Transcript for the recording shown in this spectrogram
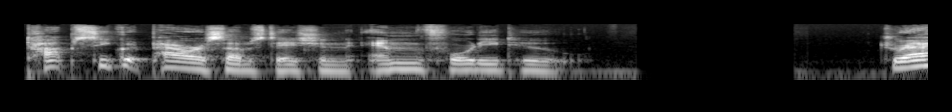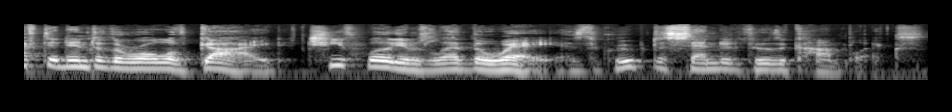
Top secret power substation M42. Drafted into the role of guide, Chief Williams led the way as the group descended through the complex.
